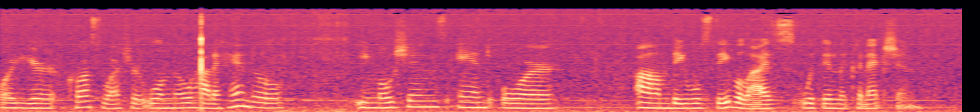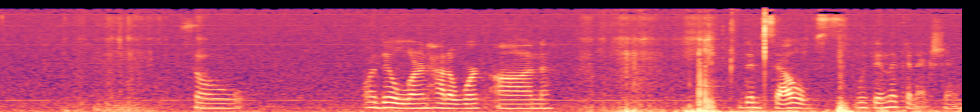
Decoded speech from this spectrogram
or your cross watcher will know how to handle emotions and or um, they will stabilize within the connection. So, or they'll learn how to work on themselves within the connection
